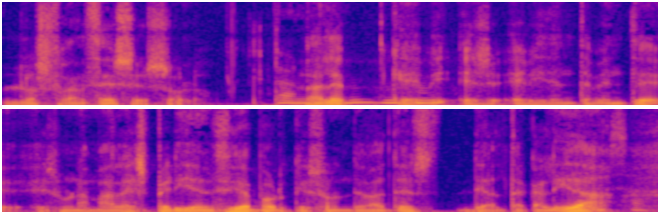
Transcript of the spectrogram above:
los franceses solo. También. Que es, evidentemente es una mala experiencia porque son debates de alta calidad. Exacto.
